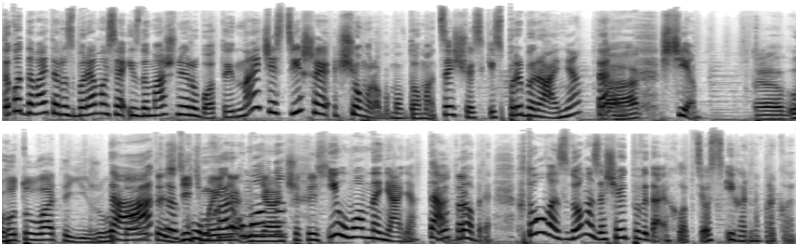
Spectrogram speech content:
Так от давайте розберемося із домашньою роботою. Найчастіше, що ми робимо вдома? Це щось якесь прибирання, так? Так. Ще Е, готувати їжу, Так, готувати з дітьми, кухар, умовно, нянчитись. і умовна няня. Так, Ну, так. добре. Хто у вас вдома за що відповідає, хлопці? Ось Ігор, наприклад.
